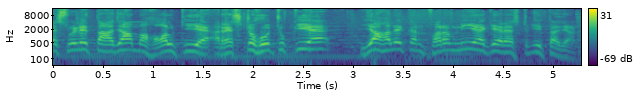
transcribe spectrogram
ਇਸ ਵੇਲੇ ਤਾਜ਼ਾ ਮਾਹੌਲ ਕੀ ਹੈ? ਅਰੈਸਟ ਹੋ ਚੁੱਕੀ ਹੈ ਜਾਂ ਹਲੇ ਕਨਫਰਮ ਨਹੀਂ ਹੈ ਕਿ ਅਰੈਸਟ ਕੀਤਾ ਜਾਣਾ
